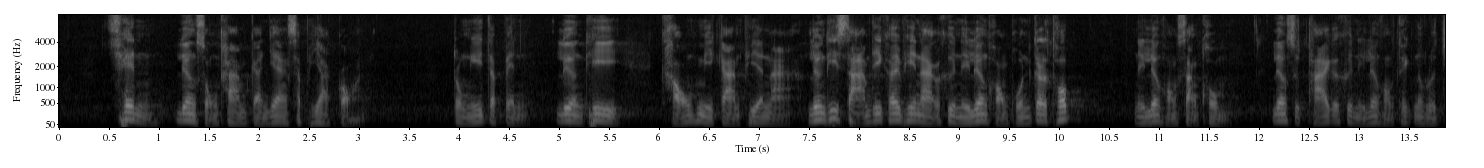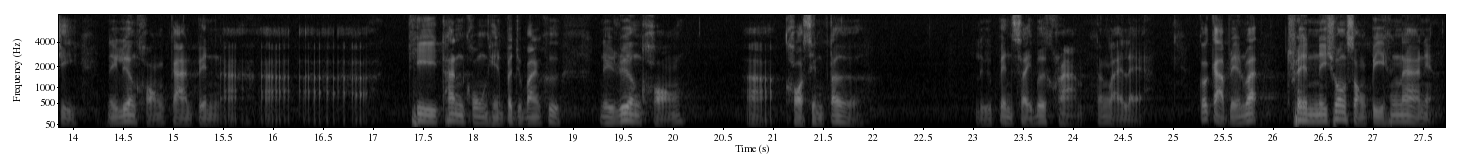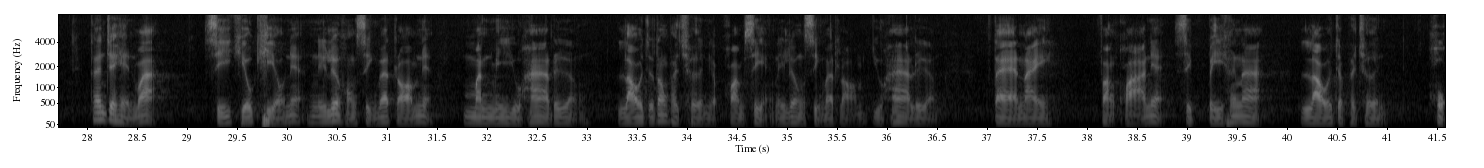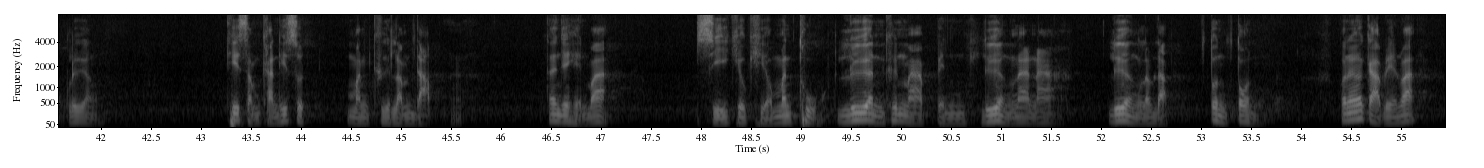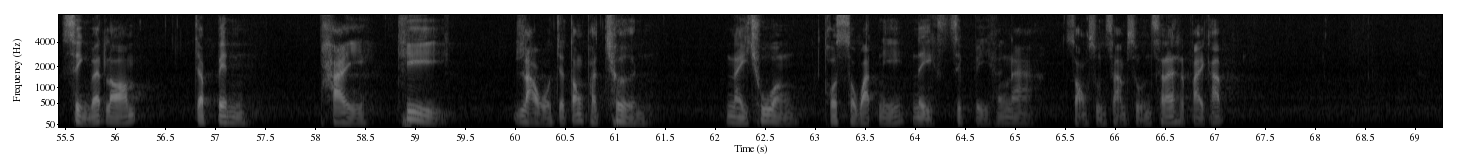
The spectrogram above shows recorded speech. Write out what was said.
ำเช่น เรื่องสงครามการแย่งทรัพยากร ตรงนี้จะเป็นเรื่องที่ เขามีการพิจารณา เรื่องที่ 3 ที่เขาพิจารณาก็คือในเรื่องของผลกระทบในเรื่องของสังคม เรื่องสุดท้ายก็คือในเรื่องของเทคโนโลยี ในเรื่องของการเป็นที่ท่านคงเห็นปัจจุบันคือในเรื่องของอ่า call center หรือเป็นไซเบอร์ครามทั้งหลายแหล่ก็กลับเรียนว่าเทรนด์ในช่วง 2 ปีข้างหน้าเนี่ยท่านจะเห็นว่าสีเขียวๆเนี่ยในเรื่องของสิ่งแวดล้อมเนี่ยมันมีอยู่ 5 เรื่อง เราจะต้องเผชิญกับความเสี่ยงในเรื่องของสิ่งแวดล้อมอยู่ 5 เรื่อง แต่ในฝั่งขวาเนี่ยสิปีข้างหน้า เราจะเผชิญ 6 เรื่อง ที่สำคัญที่สุดมันคือลำดับ ท่านจะเห็นว่าสีเขียวๆมันถูกเลื่อนขึ้นมาเป็นเรื่องหน้าๆเรื่องลำดับต้นๆ เพราะฉะนั้นก็กราบเรียนว่าสิ่งแวดล้อมจะเป็นภัยที่เราจะต้องเผชิญในช่วง ทศวรรษนี้ในอีก 10 ปีข้างหน้า 2030 สไลด์ถัดไปครับ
